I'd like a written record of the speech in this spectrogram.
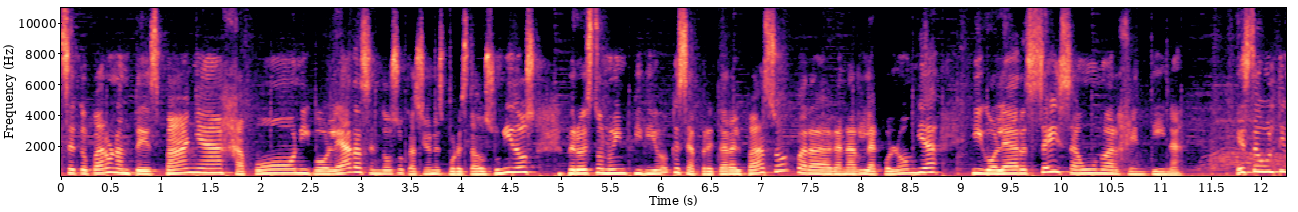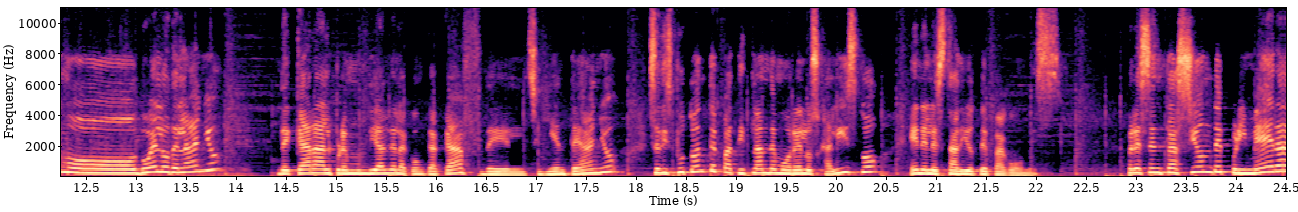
Se toparon ante España, Japón y goleadas en dos ocasiones por Estados Unidos, pero esto no impidió que se apretara el paso para ganarle a Colombia y golear 6 a 1 a Argentina. Este último duelo del año de cara al premundial de la CONCACAF del siguiente año, se disputó en Tepatitlán de Morelos, Jalisco, en el Estadio Tepa Gómez. Presentación de primera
